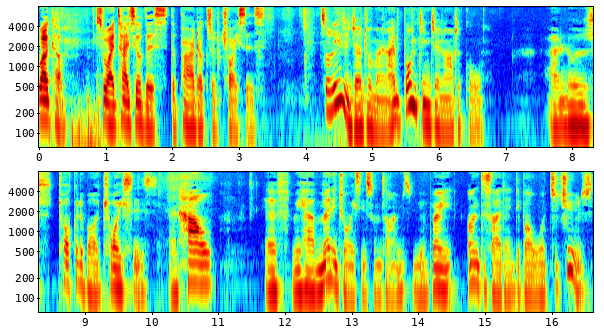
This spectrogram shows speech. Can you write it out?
Welcome. So I titled this The Paradox of Choices. So, ladies and gentlemen, I bumped into an article and was talking about choices and how, if we have many choices, sometimes we're very undecided about what to choose.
